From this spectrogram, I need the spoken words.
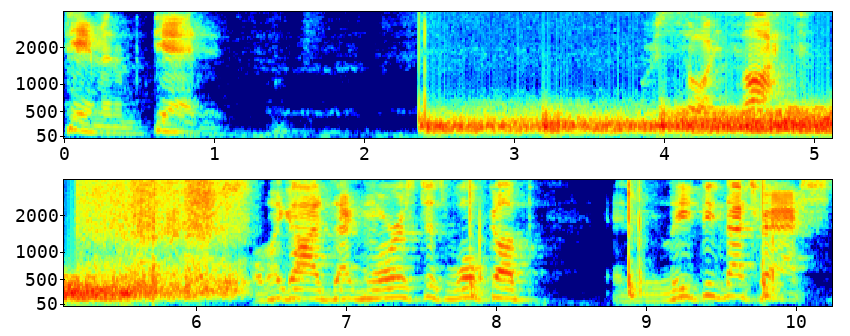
Damn it, I'm dead. Or so I thought. Oh my god, Zach Morris just woke up, and at least he's not trash.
